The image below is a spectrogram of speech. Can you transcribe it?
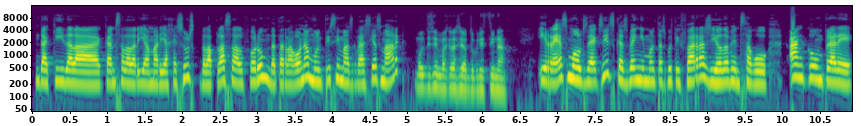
d'aquí de la cancel·laderia Maria Jesús, de la plaça del Fòrum de Tarragona. Moltíssimes gràcies, Marc. Moltíssimes gràcies a tu, Cristina. I res, molts èxits, que es venguin moltes botifarres, jo de ben segur en compraré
